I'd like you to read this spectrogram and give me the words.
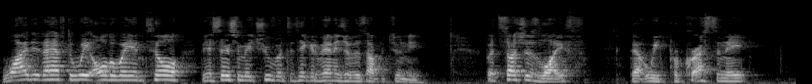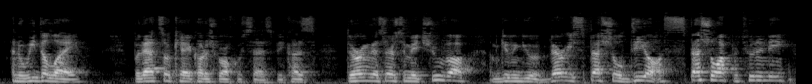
Why did I have to wait all the way until the Yisrael made Shuvah to take advantage of this opportunity? But such is life, that we procrastinate and we delay. But that's okay, Kadosh Baruch Hu says, because during this Ersem Tshuva, I'm giving you a very special deal, a special opportunity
